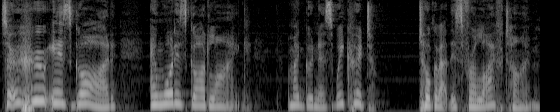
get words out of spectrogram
So, who is God and what is God like? My goodness, we could talk about this for a lifetime.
